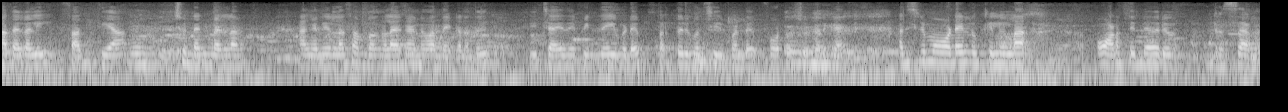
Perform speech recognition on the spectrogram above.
കഥകളി സദ്യ ചുണ്ടൻ വെള്ളം അങ്ങനെയുള്ള സംഭവങ്ങളൊക്കെയാണ് വന്നേക്കണത്. ഇച്ചായത് ചായ പിന്നെ ഇവിടെ ഇപ്പുറത്തൊരു കൊച്ചിരിപ്പുണ്ട് ഫോട്ടോഷൂട്ട് എടുക്കാൻ. അത് ഇച്ചിരി മോഡേൺ ലുക്കിലുള്ള ഓണത്തിന്റെ ഒരു ഡ്രസ്സാണ്.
